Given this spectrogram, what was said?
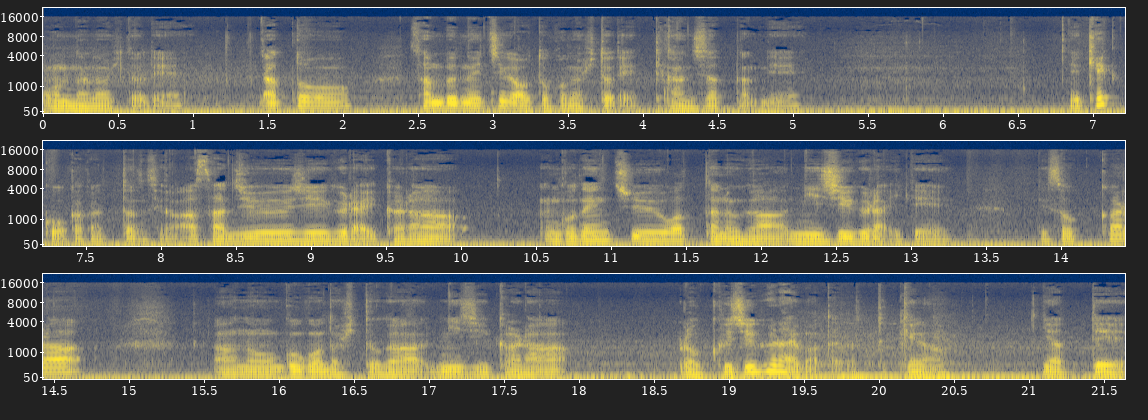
女の人であと3分の1が男の人でって感じだったんでで結構かかったんですよ。朝10時ぐらいから午前中終わったのが2時ぐらいででそっからあの午後の人が2時から6時ぐらいまでだったっけな？やって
